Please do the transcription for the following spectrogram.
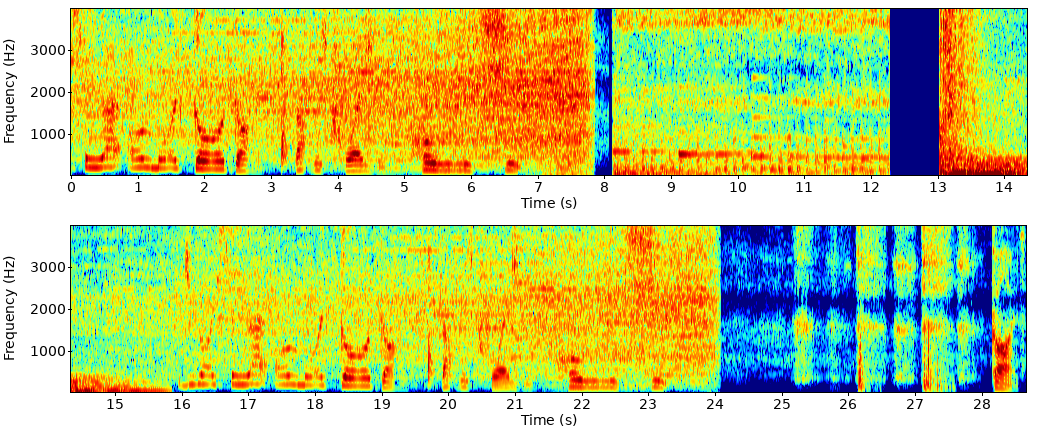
see that? Oh my god, guys. That was crazy. Holy shit. Did you guys see that? Oh my god, guys. That was crazy. Holy shit. Guys,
